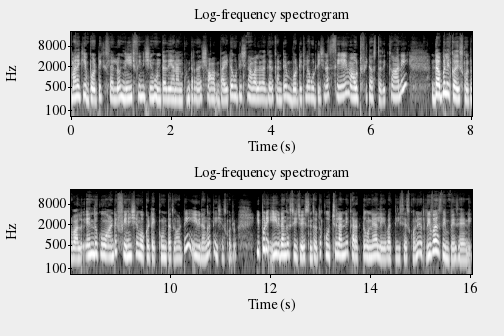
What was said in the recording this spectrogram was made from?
మనకి బొటిక్స్లలో నీట్ ఫినిషింగ్ ఉంటుంది అని అనుకుంటారు కదా. షాప్ బయట కుట్టించిన వాళ్ళ దగ్గర కంటే బొటిక్లో కుట్టించిన సేమ్ అవుట్ఫిట్ వస్తుంది. కానీ డబ్బులు ఎక్కువ తీసుకుంటారు వాళ్ళు. ఎందుకు? అంటే ఫినిషింగ్ ఒకటి ఎక్కువ ఉంటుంది కాబట్టి ఈ విధంగా తీసేసుకుంటారు. ఇప్పుడు ఈ విధంగా స్టిచ్ చేసిన తర్వాత కుచ్చులన్నీ కరెక్ట్గా ఉన్నాయా? లేవా? తీసేసుకొని రివర్స్ దింపేసేయండి.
